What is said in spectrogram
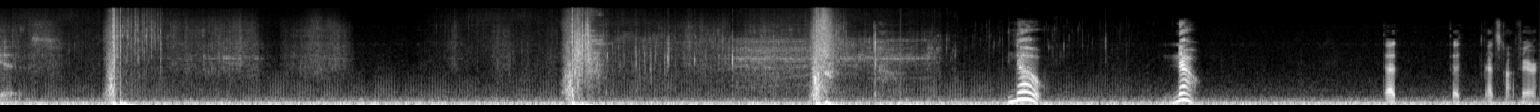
Yes. No! No! That... that... that's not fair.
